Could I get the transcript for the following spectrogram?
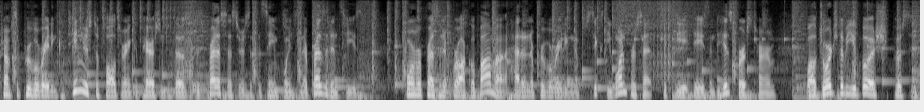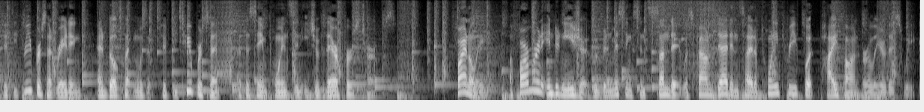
Trump's approval rating continues to falter in comparison to those of his predecessors at the same points in their presidencies. Former President Barack Obama had an approval rating of 61% 68 days into his first term, while George W. Bush posted a 53% rating and Bill Clinton was at 52% at the same points in each of their first terms. Finally, a farmer in Indonesia who'd been missing since Sunday was found dead inside a 23 foot python earlier this week.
